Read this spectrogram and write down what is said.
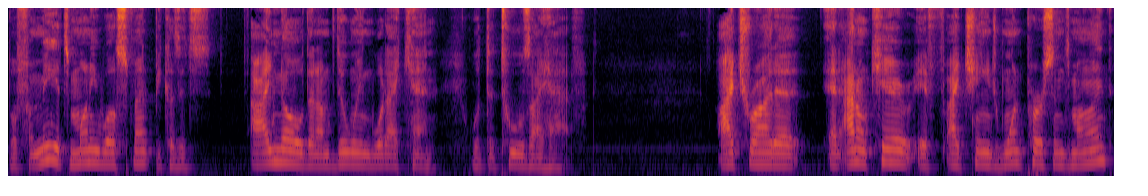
But for me, it's money well spent because it's I know that I'm doing what I can with the tools I have. I try to, and I don't care if I change one person's mind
